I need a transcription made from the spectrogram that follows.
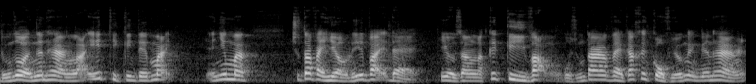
Đúng rồi, ngân hàng lãi ít thì kinh tế mạnh. Thế nhưng mà chúng ta phải hiểu như vậy để hiểu rằng là cái kỳ vọng của chúng ta về các cái cổ phiếu ngành ngân hàng ấy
